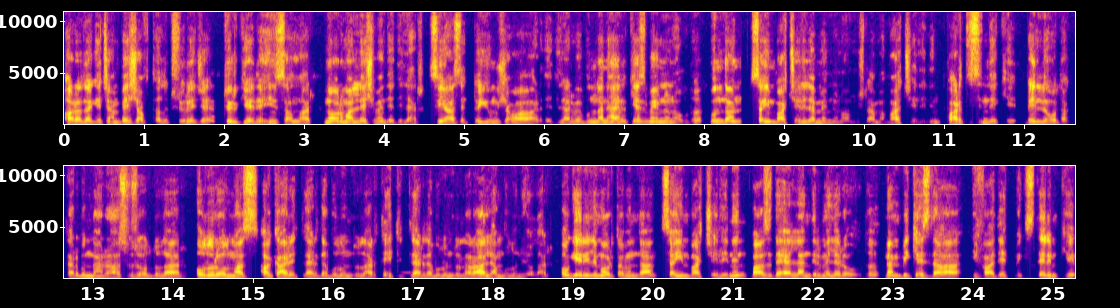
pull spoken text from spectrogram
Arada geçen 5 haftalık sürece Türkiye'de insanlar normalleşme dediler, siyasette yumuşama var dediler ve bundan herkes memnun oldu. Bundan Sayın Bahçeli de memnun olmuştu ama Bahçeli'nin partisindeki belli odaklar bundan rahatsız oldular. Olur olmaz hakaretlerde bulundular, tehditlerde bulundular, halen bulunuyorlar. O gerilim ortamında Sayın Bahçeli'nin bazı değerlendirmeleri oldu. Ben bir kez daha ifade etmek isterim ki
